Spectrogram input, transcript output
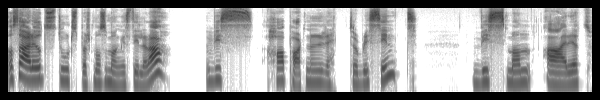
Og så er det jo et stort spørsmål som mange stiller da. Hvis har partneren rett til å bli sint hvis man er i et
